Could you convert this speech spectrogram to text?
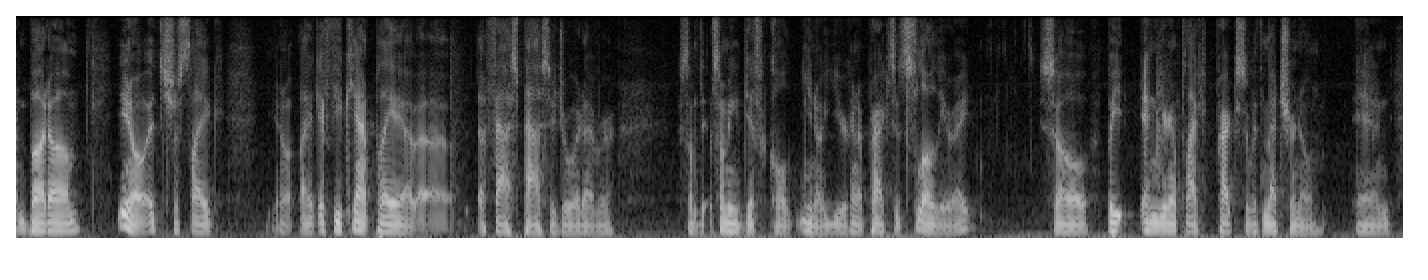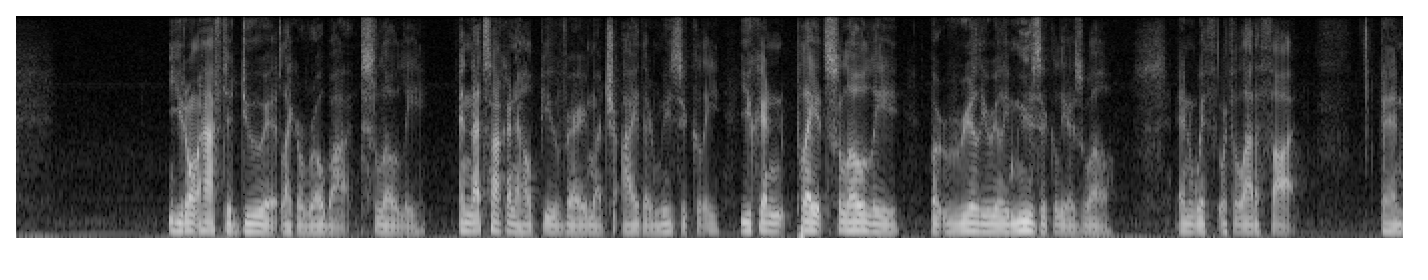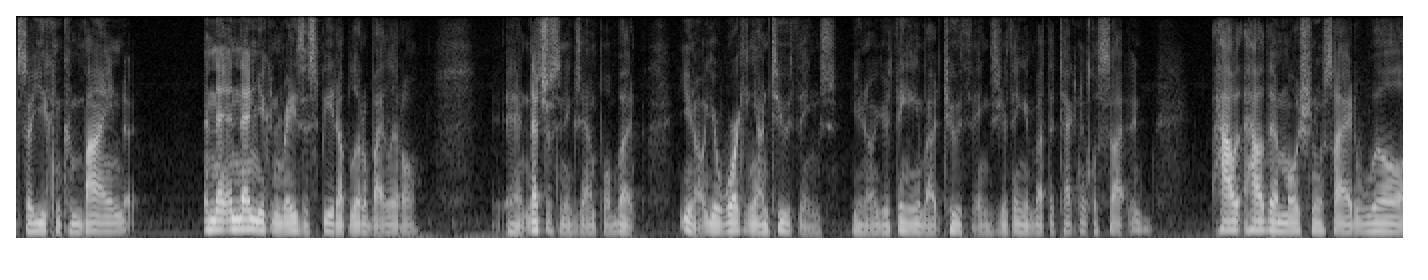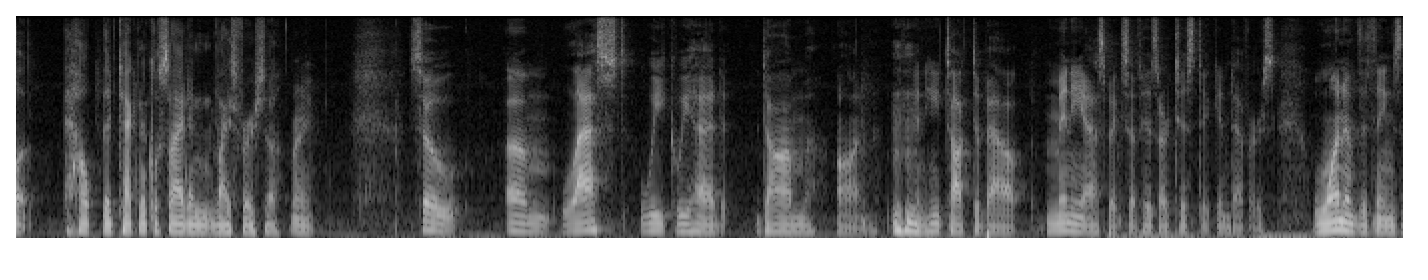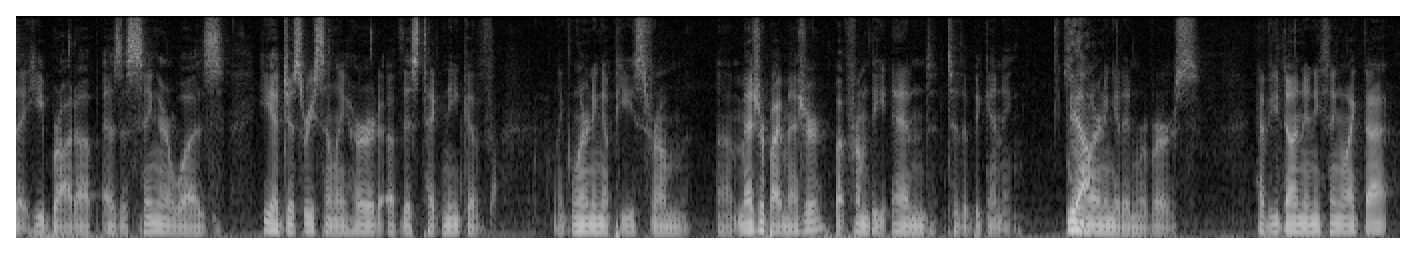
But um, you know, it's just like, you know, like if you can't play a, a, fast passage or whatever, something something difficult, you know, you're gonna practice it slowly, right? So, but and you're gonna practice it with metronome, and you don't have to do it like a robot slowly, and that's not gonna help you very much either musically. You can play it slowly, but really, really musically as well, and with with a lot of thought, and so you can combine and then and then you can raise the speed up little by little and that's just an example but you know you're working on two things you know you're thinking about two things you're thinking about the technical side how how the emotional side will help the technical side and vice versa Right. So, um, last week we had Dom on, and he talked about many aspects of his artistic endeavors. One of the things that he brought up as a singer was he had just recently heard of this technique of like learning a piece from uh, measure by measure, but from the end to the beginning. So Yeah. learning it in reverse. Have you done anything like that?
